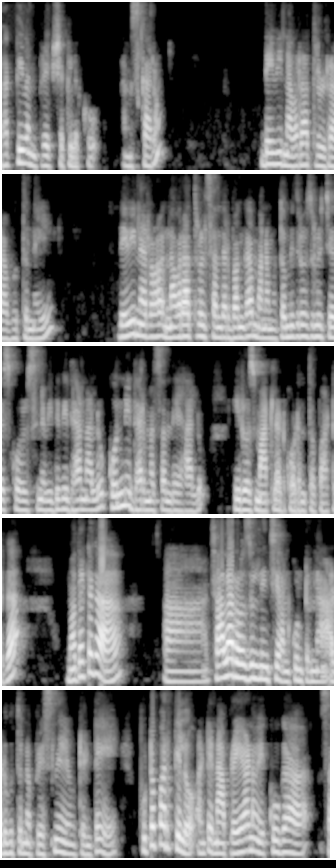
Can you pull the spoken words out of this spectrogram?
భక్తివన్ ప్రేక్షకులకు నమస్కారం. దేవి నవరాత్రులు రాబోతున్నాయి. దేవి నవ నవరాత్రుల సందర్భంగా మనం తొమ్మిది రోజులు చేసుకోవాల్సిన విధి విధానాలు కొన్ని ధర్మ సందేహాలు ఈరోజు మాట్లాడుకోవడంతో పాటుగా మొదటగా చాలా రోజుల నుంచి అనుకుంటున్న అడుగుతున్న ప్రశ్న ఏమిటంటే పుట్టపర్తిలో అంటే నా ప్రయాణం ఎక్కువగా స-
